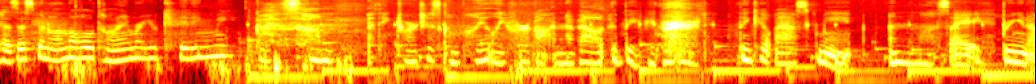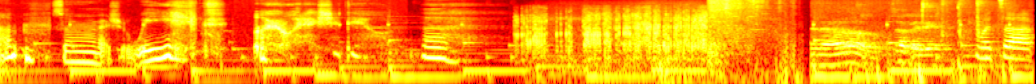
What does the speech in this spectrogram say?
Has this been on the whole time? Are you kidding me? Guys, um, I think George has completely forgotten about the baby bird. I think he'll ask me unless I bring it up. So I don't know if I should wait or what I should do. Hello. What's up?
